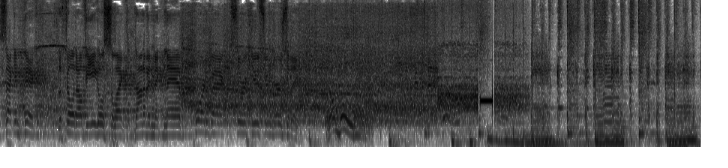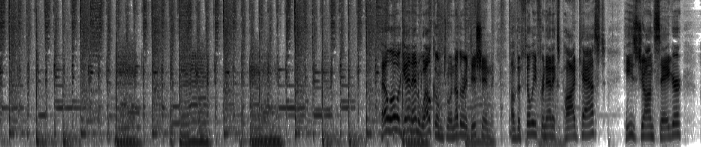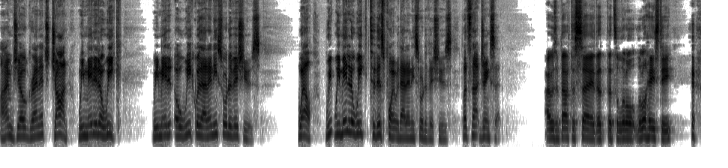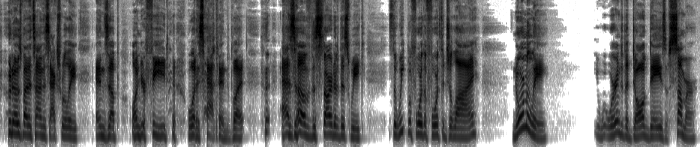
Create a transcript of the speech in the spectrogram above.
the second pick, the Philadelphia Eagles select Donovan McNabb, quarterback, Syracuse University. Don't move. Hello again, and welcome to another edition of the Philly Frenetics podcast. He's John Sager. I'm Joe Greenwich. John, we made it a week. We made it a week without any sort of issues. Well, we, we made it a week to this point without any sort of issues. Let's not jinx it. I was about to say that that's a little little hasty. Who knows by the time this actually ends up on your feed what has happened, but as of the start of this week, it's the week before the 4th of July. Normally, we're into the dog days of summer,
